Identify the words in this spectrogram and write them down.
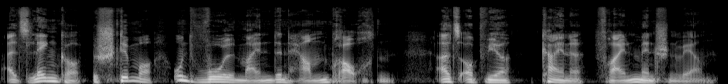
als Lenker, Bestimmer und wohlmeinenden Herrn brauchten, als ob wir keine freien Menschen wären.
